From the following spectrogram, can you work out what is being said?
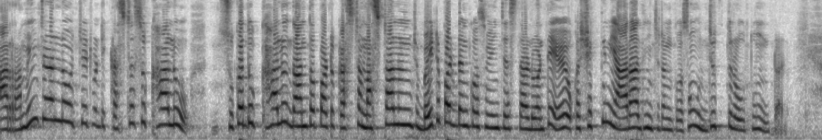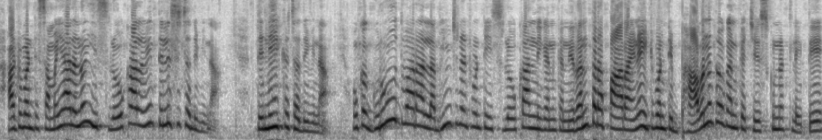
ఆ రమించడంలో వచ్చేటువంటి కష్ట సుఖాలు సుఖ దుఃఖాలు దాంతోపాటు కష్ట నష్టాల నుంచి బయటపడడం కోసం ఏం చేస్తాడు అంటే ఒక శక్తిని ఆరాధించడం కోసం ఉద్యుక్తుడవుతూ ఉంటాడు. అటువంటి సమయాలలో ఈ శ్లోకాలని తెలిసి చదివిన తెలియక చదివిన ఒక గురువు ద్వారా లభించినటువంటి ఈ శ్లోకాల్ని కనుక నిరంతర పారాయణ ఇటువంటి భావనతో కనుక చేసుకున్నట్లయితే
